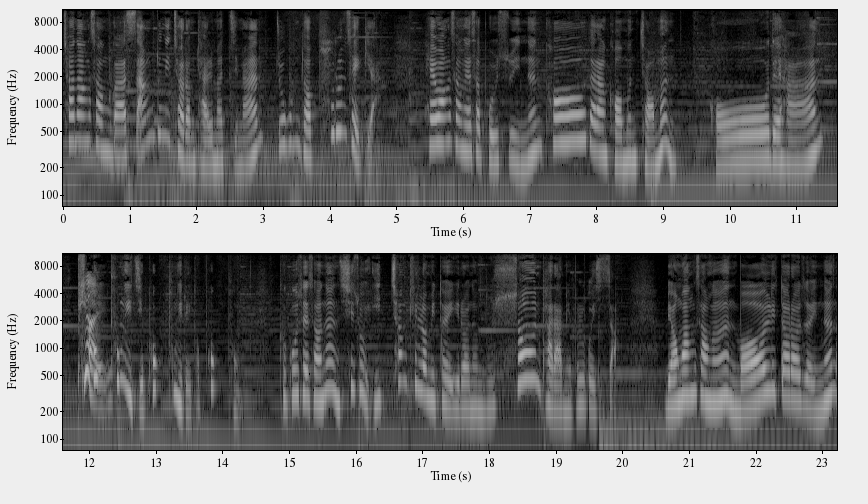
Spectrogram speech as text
천왕성과 쌍둥이처럼 닮았지만 조금 더 푸른색이야. 해왕성에서 볼 수 있는 커다란 검은 점은 거대한 별. 폭풍이지 폭풍이래 이거 폭풍. 그곳에서는 시속 2000km에 이르는 무서운 바람이 불고 있어. 명왕성은 멀리 떨어져 있는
